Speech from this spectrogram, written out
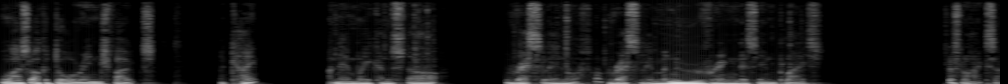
Almost like a door hinge, folks. Okay, and then we can start wrestling or wrestling, manoeuvring this in place. Just like so.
